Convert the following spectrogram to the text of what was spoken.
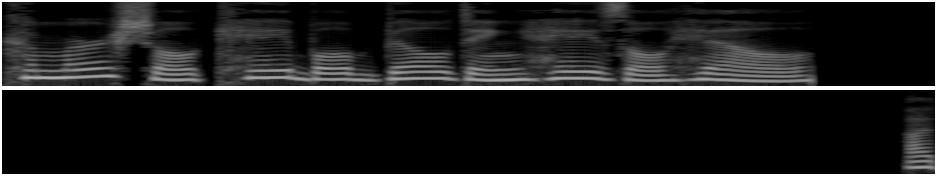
Commercial cable building Hazel Hill A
